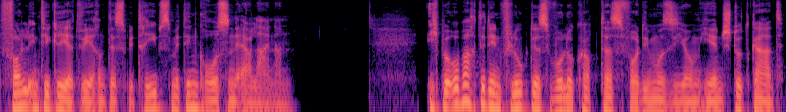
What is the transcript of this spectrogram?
voll integriert während des Betriebs mit den großen Airlinern. Ich beobachte den Flug des Volocopters vor dem Museum hier in Stuttgart.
